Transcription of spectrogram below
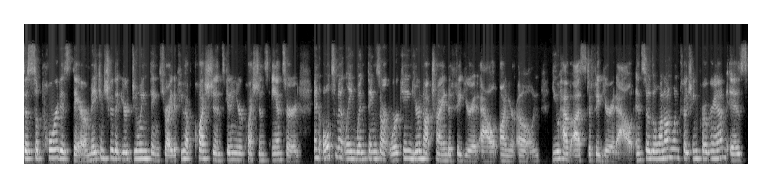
the support is there, making sure that you're doing things right. If you have questions, getting your questions answered. And ultimately, when things aren't working, you're not trying to figure it out on your own. You have us to figure it out. And so the one on one coaching program is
